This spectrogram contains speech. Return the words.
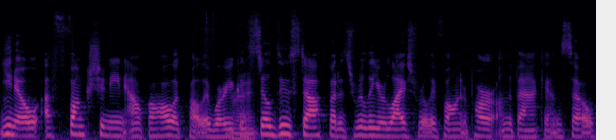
you know, a functioning alcoholic probably where you right. can still do stuff, but it's really your life's really falling apart on the back end. So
